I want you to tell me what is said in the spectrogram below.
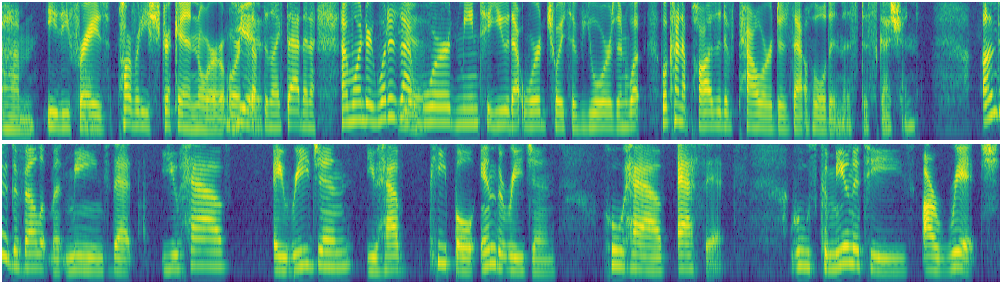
um, easy phrase, poverty stricken or, or yes. something like that. And I, am wondering, what does that yes. word mean to you, that word choice of yours, and what, what kind of positive power does that hold in this discussion? Underdevelopment means that you have a region, you have people in the region who have assets, whose communities are rich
